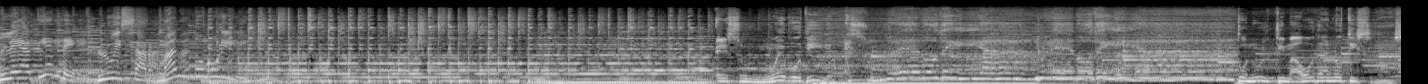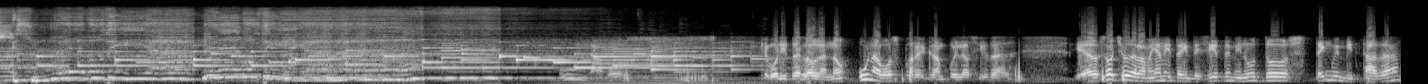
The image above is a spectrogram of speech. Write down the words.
Le atiende Luis Armando Murillo. Es un nuevo día. Es un nuevo día, nuevo día. Con última hora noticias. Es un nuevo día, nuevo bonito eslogan, ¿no? Una voz para el campo y la ciudad. Y a las 8 de la mañana y 37 minutos tengo invitada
